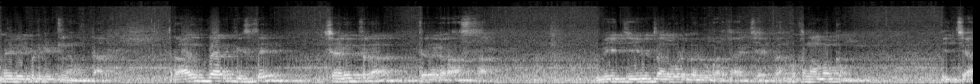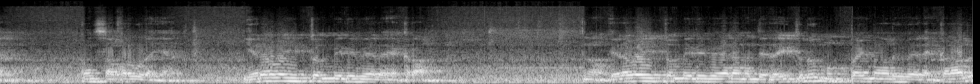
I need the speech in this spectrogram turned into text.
మీరు ఇప్పటికి ఇట్లా ఉంటారు. రాజధానికి ఇస్తే చరిత్ర తిరగరాస్తారు. మీ జీవితాలు కూడా మెరుగుపడతాయని చెప్పాను ఒక నమ్మకం ఇచ్చారు. కొంత సఫర్ కూడా అయ్యారు. ఇరవై తొమ్మిది వేల ఎకరాలు. ఇరవై తొమ్మిది వేల మంది రైతులు ముప్పై నాలుగు వేల ఎకరాలు.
